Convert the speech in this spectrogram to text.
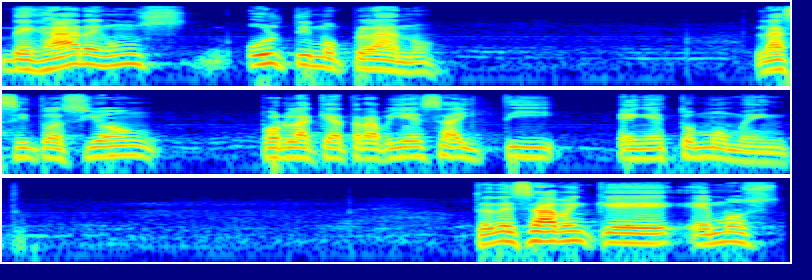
dejar en un último plano la situación por la que atraviesa Haití en estos momentos. Ustedes saben que hemos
